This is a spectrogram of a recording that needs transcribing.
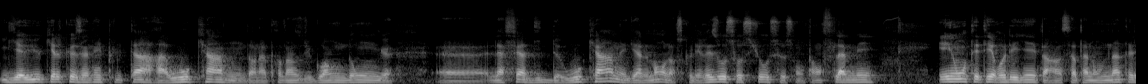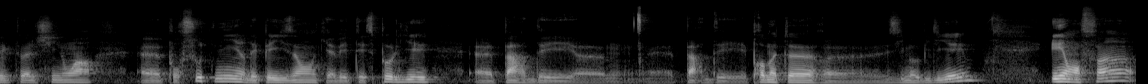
Il y a eu quelques années plus tard à Wuhan, dans la province du Guangdong, l'affaire dite de Wuhan également, lorsque les réseaux sociaux se sont enflammés et ont été relayés par un certain nombre d'intellectuels chinois pour soutenir des paysans qui avaient été spoliés par, des, euh, par des promoteurs euh, immobiliers. Et enfin,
